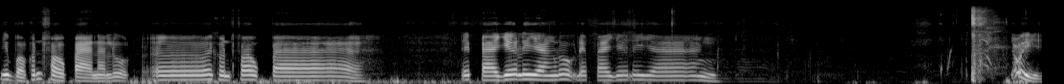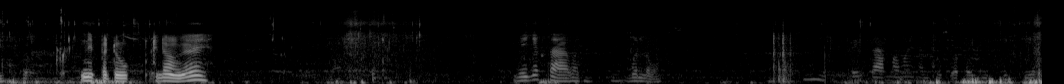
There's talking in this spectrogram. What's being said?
นี่บอกคนเฝ้าป่านะลูก เอ้ยคนเฝ้าปลา ได้ปลาเยอะหรือยังลูก ได้ปลาเยอะหรือยังโอ้ย นี่ปลาดุกพี่น้องเอ้ยเดี๋ยวยักษ์ตาบันบนหลง ได้สามมาไว้ทันกูเสียไปยี่สิบเกียร์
